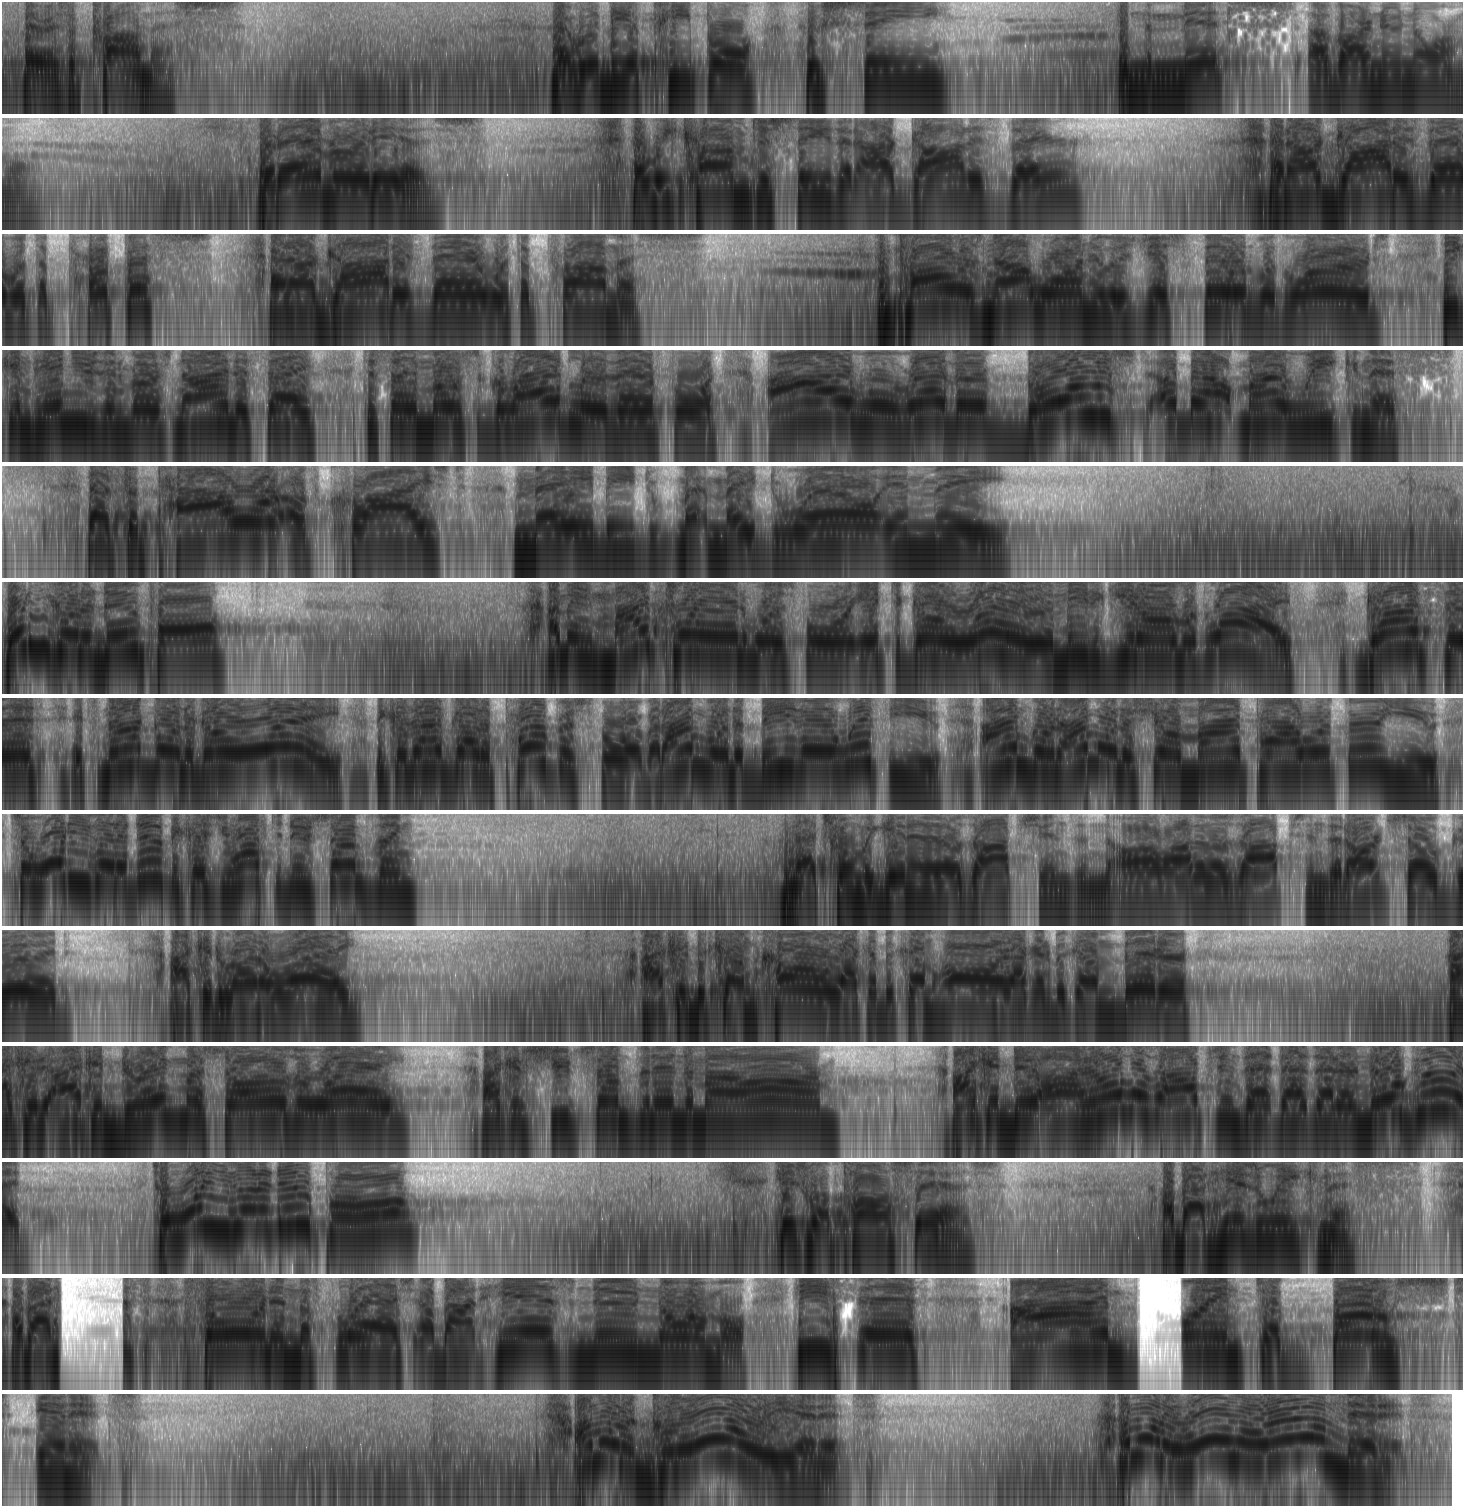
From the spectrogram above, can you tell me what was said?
there is a promise. May we be a people who see in the midst of our new normal, whatever it is, that we come to see that our God is there, and our God is there with a purpose, and our God is there with a promise. And Paul is not one who is just filled with words. He continues in verse 9 to say, to say, most gladly therefore, I will rather boast about my weakness that the power of Christ may, be, may dwell in me. What are you going to do, Paul? I mean, my plan was for it to go away and me to get on with life. God says it's not going to go away because I've got a purpose for it, but I'm going to be there with you. I'm going to, I'm going to show my power through you. So what are you going to do? Because you have to do something. And that's when we get into those options and a lot of those options that aren't so good. I could run away. I could become cold. I could become hard. I could become bitter. I could, I could drink my sorrows away. I could shoot something into my arm. I could do, and all those options that, that, that are no good. So what are you going to do, Paul? Here's what Paul says about his weakness, about his thorn in the flesh, about his new normal. He says, I'm going to boast in it. I'm going to glory in it. I'm going to roll around in it.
